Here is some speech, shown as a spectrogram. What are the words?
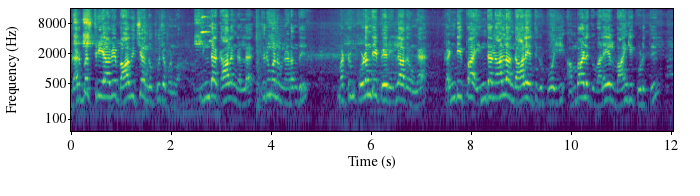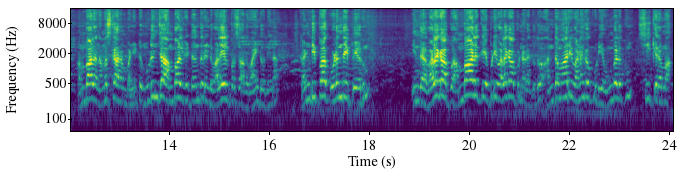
கர்ப்பஸ்திரியாகவே பாவிச்சு அங்கே பூஜை பண்ணுவாள் இந்த காலங்களில் திருமணம் நடந்து மற்றும் குழந்தை பேர் இல்லாதவங்க கண்டிப்பாக இந்த நாளில் அந்த ஆலயத்துக்கு போய் அம்பாளுக்கு வளையல் வாங்கி கொடுத்து அம்பாளை நமஸ்காரம் பண்ணிவிட்டு முடிஞ்சால் அம்பாள் கிட்டேருந்து ரெண்டு வளையல் பிரசாதம் வாங்கிட்டு வந்தீங்கன்னா கண்டிப்பாக குழந்தை பேரும் இந்த வளகாப்பு அம்பாளுக்கு எப்படி வளகாப்பு நடக்குதோ அந்த மாதிரி வணங்கக்கூடிய உங்களுக்கும் சீக்கிரமாக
